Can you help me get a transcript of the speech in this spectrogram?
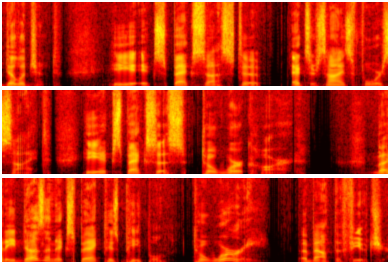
diligent. He expects us to exercise foresight. He expects us to work hard, but He doesn't expect His people to worry about the future.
